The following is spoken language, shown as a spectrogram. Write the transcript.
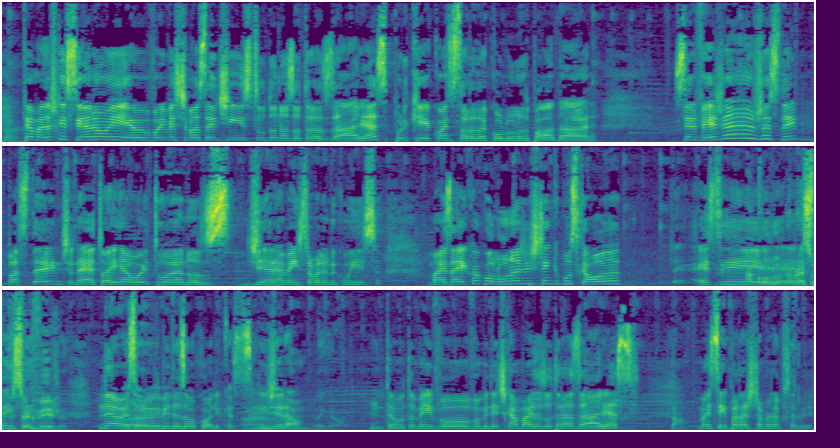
Né? Então, mas acho que esse ano eu vou investir bastante em estudo nas outras áreas, porque com essa história da coluna do paladar. Cerveja eu já estudei bastante, né? Tô aí há oito anos diariamente trabalhando com isso. Mas aí com a coluna a gente tem que buscar o, esse. A coluna não é sobre ins- cerveja. Não, é sobre Ah. bebidas alcoólicas, em geral. Legal. Então eu também vou, vou me dedicar mais às outras áreas, Tá. mas sem parar de trabalhar com cerveja.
